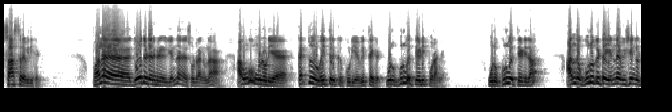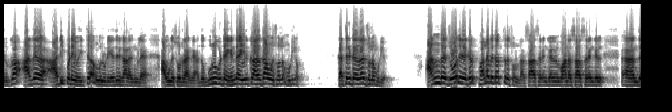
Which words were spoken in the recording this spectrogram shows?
சாஸ்திர விதிகள். பல ஜோதிடர்கள் என்ன சொல்கிறாங்கன்னா அவங்க உங்களுடைய கற்று வைத்திருக்கக்கூடிய வித்தைகள். ஒரு குருவை தேடி போகிறாங்க ஒரு குருவை தேடி தான் அந்த குருக்கிட்ட என்ன விஷயங்கள் இருக்கோ அதை அடிப்படை வைத்து அவங்களுடைய எதிர்காலங்களை அவங்க சொல்கிறாங்க அந்த குருக்கிட்ட என்ன இருக்கோ அதை தான் அவங்க சொல்ல முடியும். கற்றுக்கிட்டது தான் சொல்ல முடியும். அந்த ஜோதிடர்கள் பல விதத்தில் சொல்கிறான் சாஸ்திரங்கள் வான சாஸ்திரங்கள் அந்த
